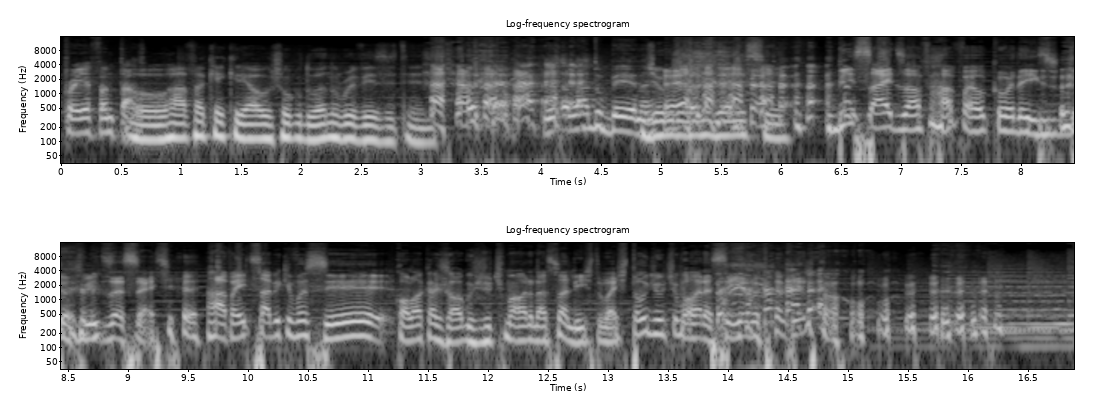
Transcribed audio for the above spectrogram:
Prey é fantástico. O Rafa quer criar o jogo do ano Revisited. Lá do B, né? jogo do ano DLC. B-Sides of Rafael Codex 2017. Rafa, a gente sabe que você coloca jogos de última hora na sua lista, mas tão de última hora assim eu nunca vi, não.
